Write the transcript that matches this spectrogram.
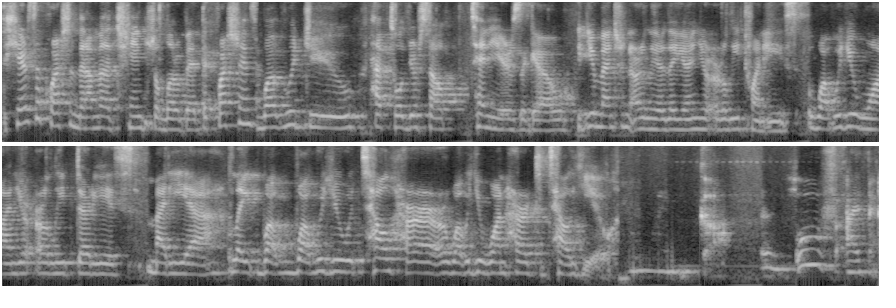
here's a question that I'm going to change a little bit. The question is, what would you have told yourself 10 years ago? You mentioned earlier that you're in your early 20s. What would you want your early 30s, Maria? Like, what what would you tell her, or what would you want her to tell you? Oh my god. Oof! I, th-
